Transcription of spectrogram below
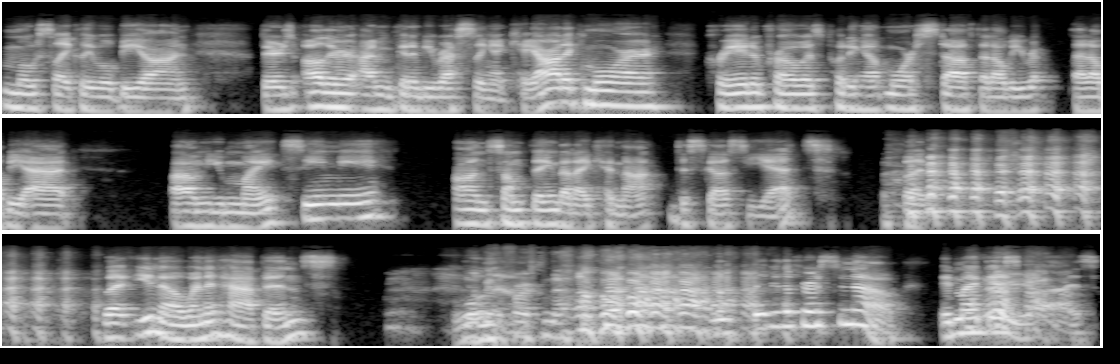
most likely will be on. There's other I'm going to be wrestling at Chaotic more. Create A Pro is putting up more stuff that I'll be that I'll be at. Um, you might see me on something that I cannot discuss yet, but but you know when it happens, We'll be the first to know. you'll be the first to know. It might be a There you go. surprise.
